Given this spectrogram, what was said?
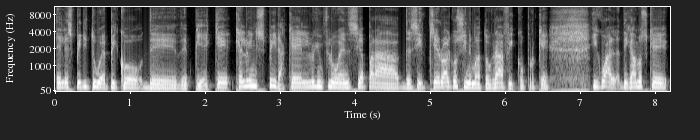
el espíritu épico de, de pie? ¿Qué, ¿Qué, lo inspira? ¿Qué lo influencia para decir quiero algo cinematográfico? Porque igual, digamos que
